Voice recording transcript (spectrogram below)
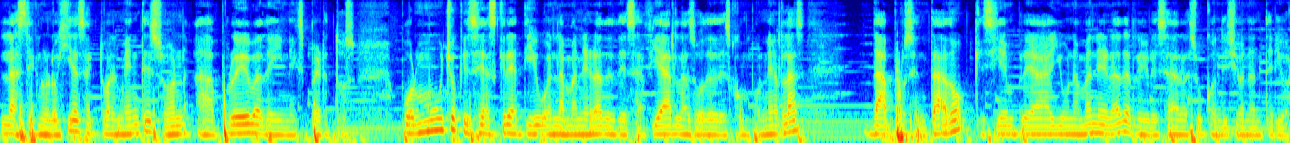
Las tecnologías actualmente son a prueba de inexpertos. Por mucho que seas creativo en la manera de desafiarlas o de descomponerlas, da por sentado que siempre hay una manera de regresar a su condición anterior.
